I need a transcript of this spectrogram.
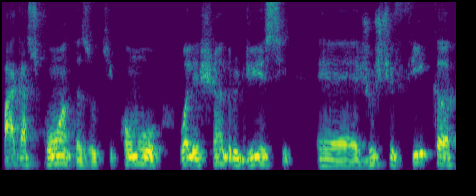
paga as contas, o que, como o Alexandre disse, é, justifica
